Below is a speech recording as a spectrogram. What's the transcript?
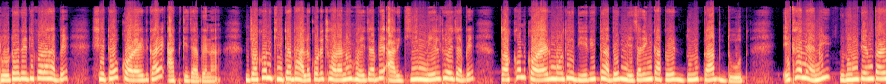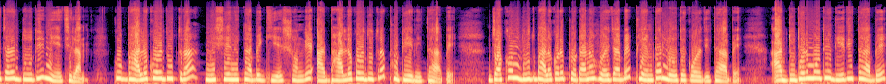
ডোটা রেডি করা হবে, সেটাও কড়াইয়ের গায়ে আটকে যাবে না। যখন ঘিটা ভালো করে ছড়ানো হয়ে যাবে আর ঘি মেল্ট হয়ে যাবে তখন কড়াইয়ের মধ্যে দিয়ে দিতে হবে মেজারিং কাপের দু কাপ দুধ। এখানে আমি রুম টেম্পারেচারের দুধই নিয়েছিলাম। খুব ভালো করে দুধটা মিশিয়ে নিতে হবে ঘিয়ের সঙ্গে আর ভালো করে দুধটা ফুটিয়ে নিতে হবে। যখন দুধ ভালো করে ফোটানো হয়ে যাবে, ফ্লেমটা লোতে করে দিতে হবে। আর দুধের মধ্যে দিয়ে দিতে হবে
